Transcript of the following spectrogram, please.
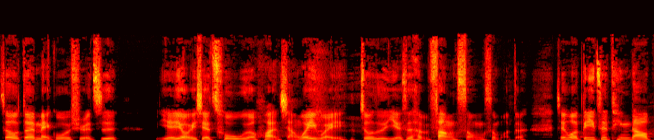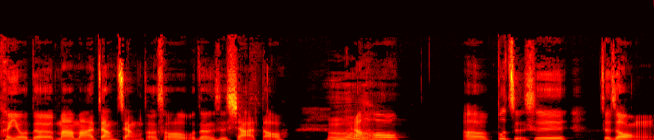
所以我对美国学制也有一些错误的幻想。我以为就是也是很放松什么的，结果第一次听到朋友的妈妈这样讲的时候，我真的是吓到。Oh. 然后，呃，不只是。这种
